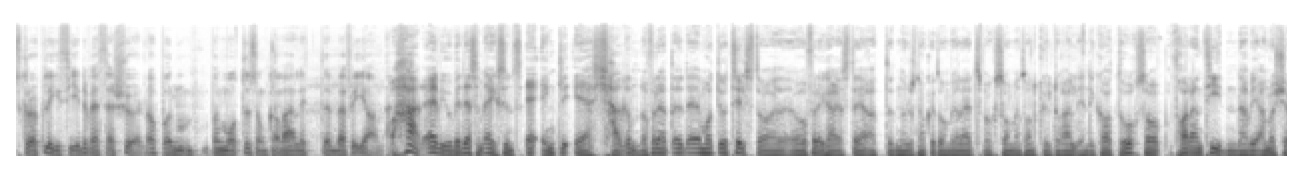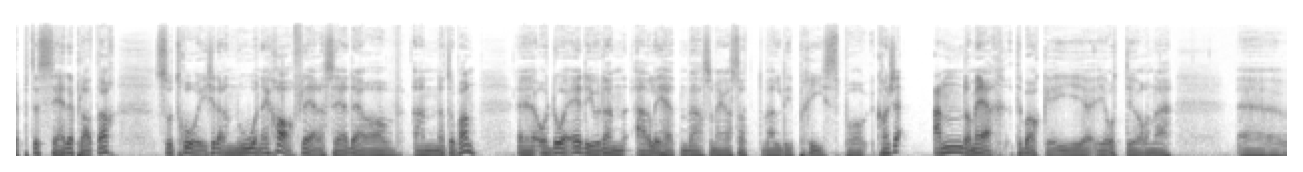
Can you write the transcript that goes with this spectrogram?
skrøpelige sider ved seg sjøl, på, på, en måte som kan være litt eh, befriende. Og Her er vi jo ved det som jeg syns egentlig er kjernen. For det, Jeg måtte jo tilstå overfor deg her i sted at når du snakket om Bjørn Eidsvåg som en sånn kulturell indikator, så fra den tiden der vi ennå kjøpte CD-plater, så tror jeg ikke det er noen jeg har flere CD-er av enn nettopp han. Eh, og da er det jo den ærligheten der som jeg har satt veldig pris på, kanskje enda mer tilbake i, i 80-årene Eh,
